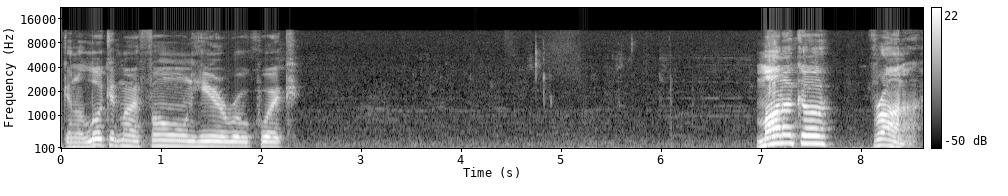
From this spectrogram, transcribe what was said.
Gonna look at my phone here real quick. Monica Vrana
